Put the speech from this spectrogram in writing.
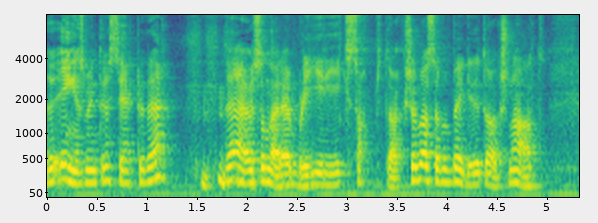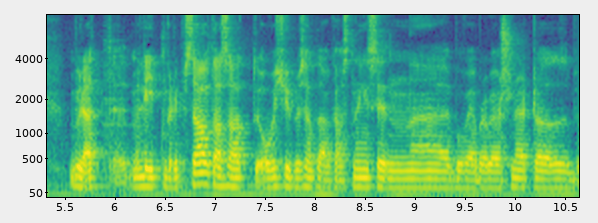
Det er ingen som er interessert i det. Det er jo sånn der bli rik sakte-aksjer. Bare se på begge de to aksjene. At hatt mulig at med liten klipp salt, altså at over 20% avkastning siden eh, Bouvet ble børsnert og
